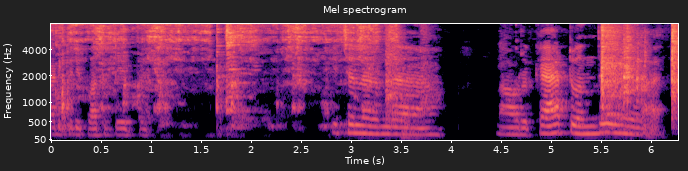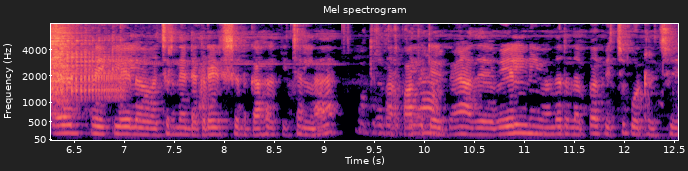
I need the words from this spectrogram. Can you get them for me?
அடிக்கடி பார்த்துட்டே இருப்பேன். கிச்சனில் இருந்த நான் ஒரு கேட் வந்து ஏர் ட்ரை கிளேயில் வச்சுருந்தேன் டெக்கரேஷனுக்காக கிச்சனில் அதை பார்த்துட்டே இருப்பேன். அது வேல்னி வந்து இருந்தப்போ பிச்சு போட்டுருச்சு.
